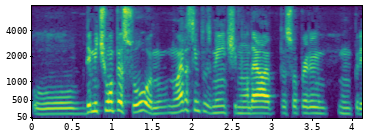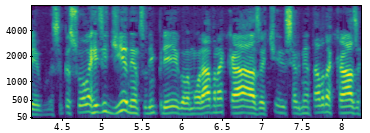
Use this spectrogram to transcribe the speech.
O, demitir uma pessoa não, não era simplesmente mandar a pessoa perder um emprego. Essa pessoa ela residia dentro do emprego, ela morava na casa, tinha- se alimentava da casa.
